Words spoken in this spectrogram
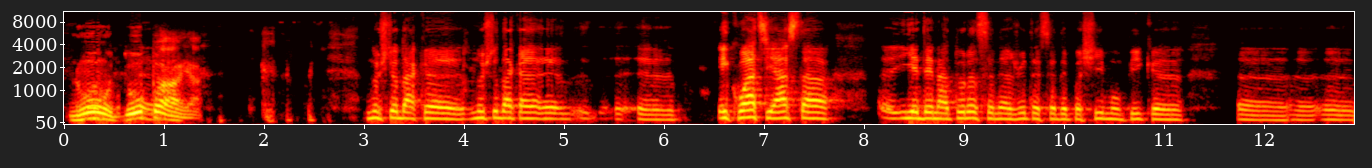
Nu, după aia. Nu știu dacă, nu știu dacă uh, uh, ecuația asta e de natură să ne ajute să depășim un pic uh, uh, uh,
